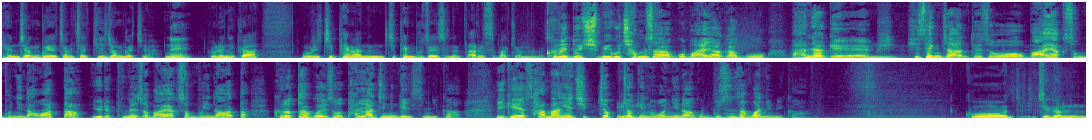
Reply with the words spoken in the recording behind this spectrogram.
현 정부의 정책 기존 거죠. 네. 그러니까 우리 집행하는 집행부서에서는 따를 수밖에 없는 거죠. 그래도 12구 참사하고 마약하고 만약에 음. 희생자한테서 마약 성분이 나왔다. 유류품에서 마약 성분이 나왔다. 그렇다고 해서 달라지는 게 있습니까? 이게 사망의 직접적인 음. 원인하고 무슨 상관입니까? 그 지금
